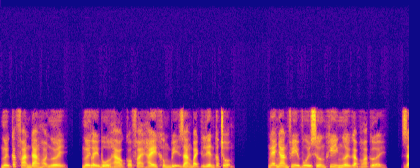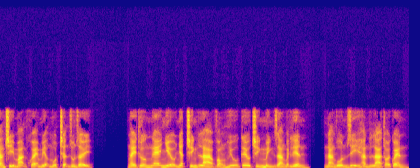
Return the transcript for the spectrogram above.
ngươi các fan đang hỏi ngươi, ngươi ấy bù hào có phải hay không bị Giang Bạch Liên cấp trộm. Nghe Nhan Phi vui sướng khi người gặp hoa cười, Giang chỉ mạn khỏe miệng một trận run rẩy. Ngày thường nghe nhiều nhất chính là vong hữu kêu chính mình Giang Bạch Liên, nàng vốn dĩ hẳn là thói quen,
